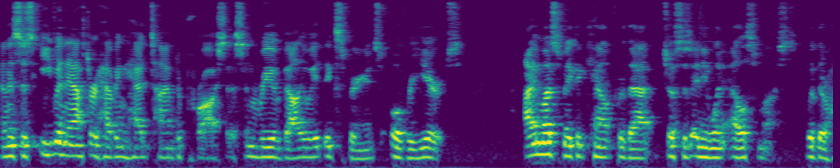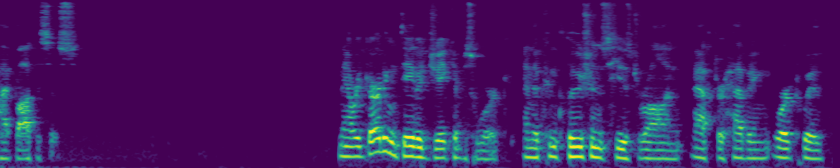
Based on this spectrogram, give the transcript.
And this is even after having had time to process and reevaluate the experience over years. I must make account for that just as anyone else must with their hypothesis. Now, regarding David Jacobs' work and the conclusions he's drawn after having worked with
